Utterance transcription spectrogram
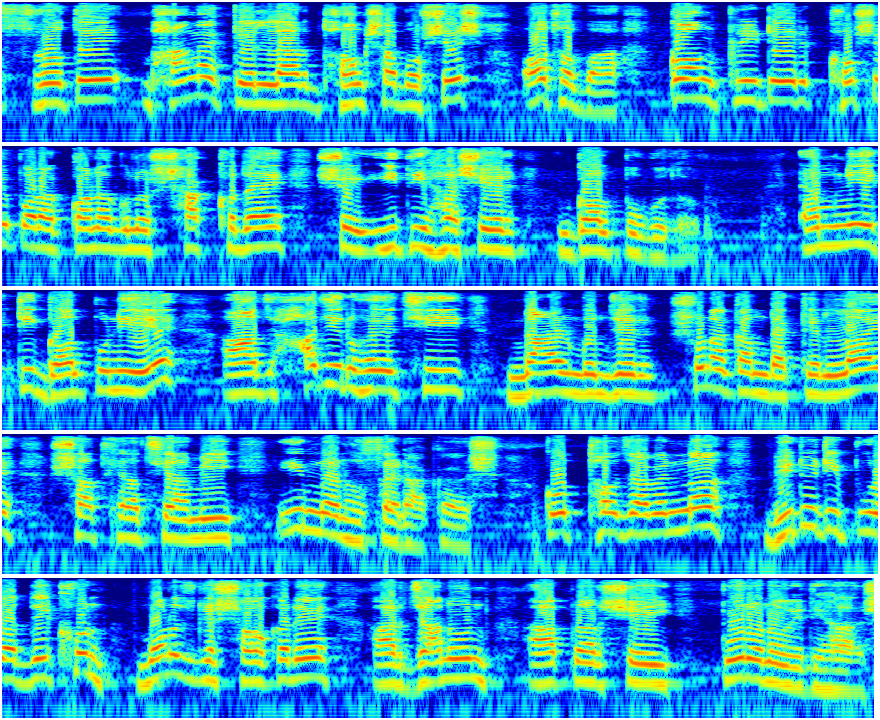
স্রোতে ভাঙা কেল্লার ধ্বংসাবশেষ অথবা কংক্রিটের খসে পড়া কণাগুলো সাক্ষ্য দেয় সেই ইতিহাসের গল্পগুলো। এমনি একটি গল্প নিয়ে আজ হাজির হয়েছি নারায়ণগঞ্জের সোনাকান্দা কেল্লায়। সাথে আছে আমি ইমরান হোসেন আকাশ। কোথাও যাবেন না, ভিডিওটি পুরো দেখুন, মনোযোগের সহকারে আর জানুন আপনার সেই পুরনো ইতিহাস।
